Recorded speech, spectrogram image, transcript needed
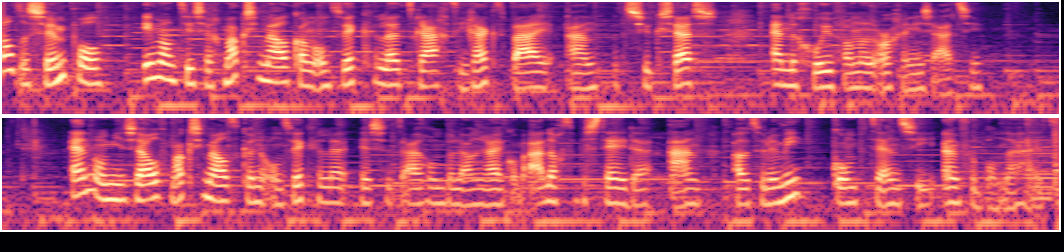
Dat is simpel. Iemand die zich maximaal kan ontwikkelen draagt direct bij aan het succes en de groei van een organisatie. En om jezelf maximaal te kunnen ontwikkelen is het daarom belangrijk om aandacht te besteden aan autonomie, competentie en verbondenheid.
